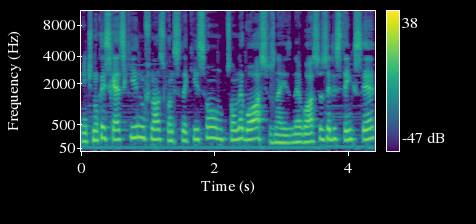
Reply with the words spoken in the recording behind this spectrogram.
a gente nunca esquece que no final das contas isso daqui são, são negócios, né? E os negócios eles têm que ser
